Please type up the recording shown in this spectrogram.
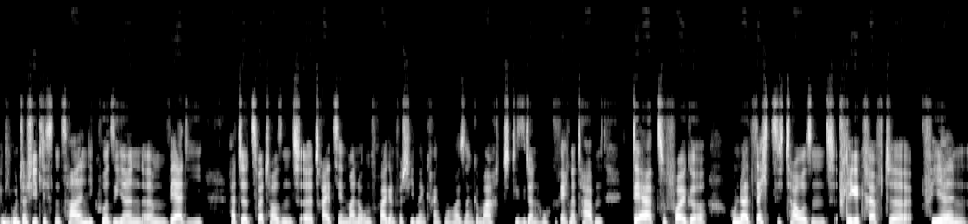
die unterschiedlichsten Zahlen, die kursieren. Ähm, Verdi hatte 2013 mal eine Umfrage in verschiedenen Krankenhäusern gemacht, die sie dann hochgerechnet haben der zufolge 160.000 Pflegekräfte fehlen.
